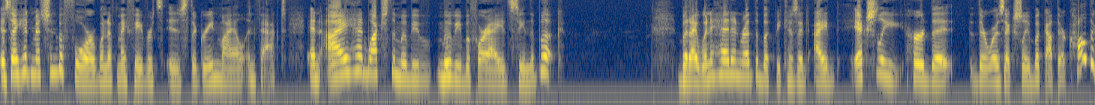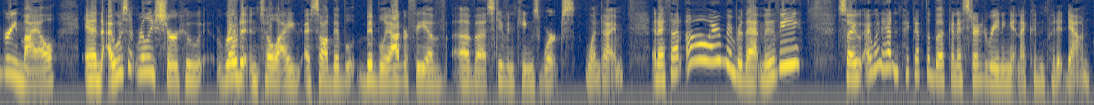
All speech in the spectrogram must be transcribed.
As I had mentioned before, one of my favorites is The Green Mile, in fact, and I had watched the movie movie before I had seen the book. but I went ahead and read the book because I I actually heard that there was actually a book out there called The Green Mile, and I wasn't really sure who wrote it until I, I saw a bibli- bibliography of, of uh, Stephen King's works one time. And I thought, oh, I remember that movie. So I, I, went ahead and picked up the book and I started reading it, and I couldn't put it down.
